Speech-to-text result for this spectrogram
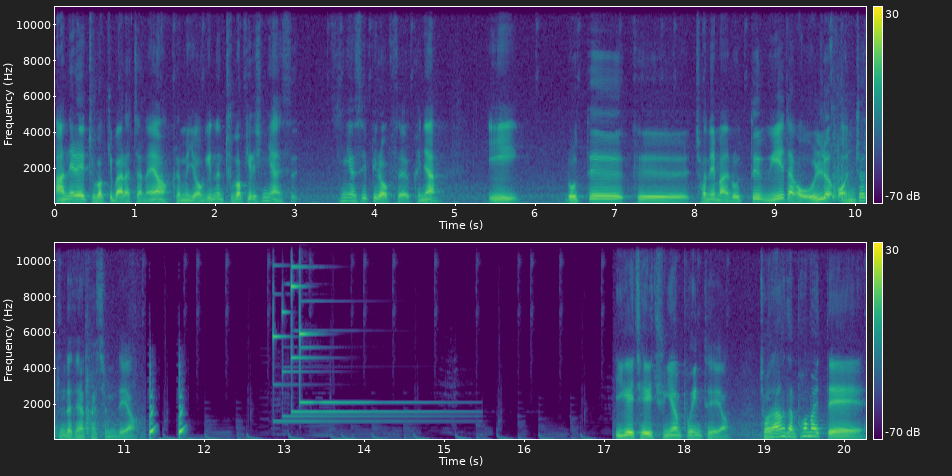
아내를 두 바퀴 말았잖아요. 그러면 여기는 두 바퀴를 신경 안 쓰, 신경 쓸 필요 없어요. 그냥 이 로트 그 전에 말한 로트 위에다가 올려 얹어준다 생각하시면 돼요. 이게 제일 중요한 포인트예요. 저는 항상 펌할 때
